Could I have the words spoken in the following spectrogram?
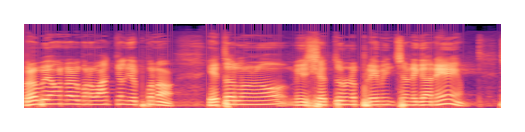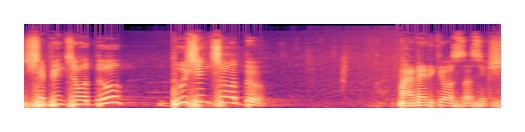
ప్రభు ఏమన్నాడు? మన వాక్యాలు చెప్పుకున్నాం. ఇతరులను మీ శత్రువులను ప్రేమించండి కానీ శపించవద్దు దూషించవద్దు. మన మీదకి వస్తా శిక్ష.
